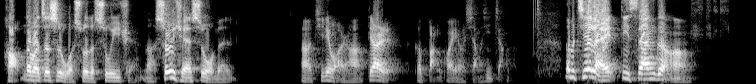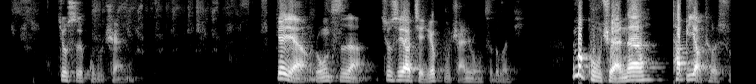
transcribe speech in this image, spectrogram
好，那么这是我说的收益权。那收益权是我们啊今天晚上第二个板块要详细讲的。那么接下来第三个啊，就是股权。要讲融资啊，就是要解决股权融资的问题。那么股权呢，它比较特殊，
